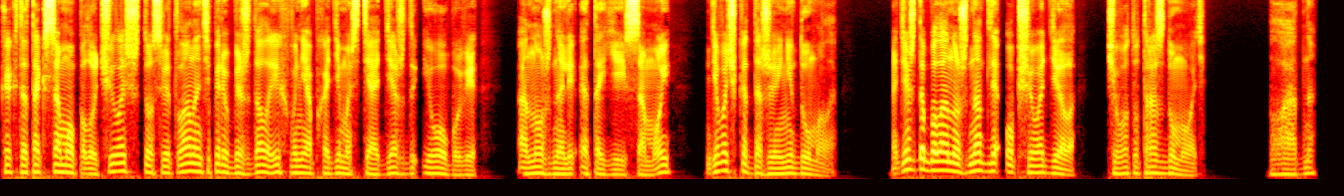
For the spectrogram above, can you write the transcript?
Как-то так само получилось, что Светлана теперь убеждала их в необходимости одежды и обуви. А нужно ли это ей самой, девочка даже и не думала. Одежда была нужна для общего дела. Чего тут раздумывать? Ладно.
